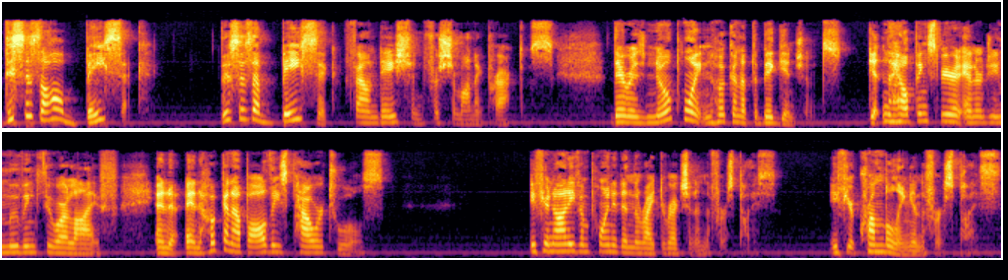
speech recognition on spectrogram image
This is all basic. This is a basic foundation for shamanic practice. There is no point in hooking up the big engines, getting the helping spirit energy moving through our life, and, and hooking up all these power tools if you're not even pointed in the right direction in the first place if you're crumbling in the first place?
